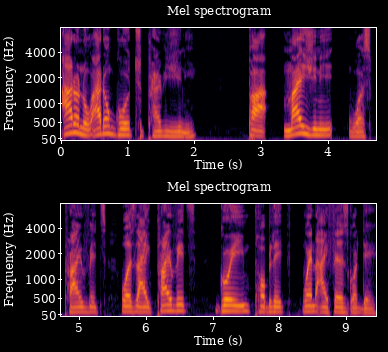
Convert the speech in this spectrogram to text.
I don't know. I don't go to private uni, but my uni was private. Was like private going public when I first got there.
